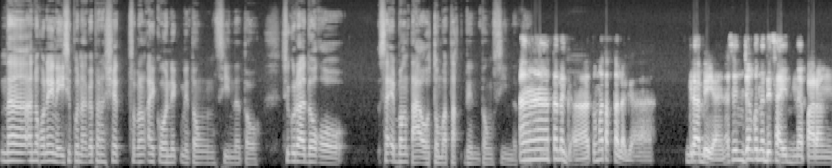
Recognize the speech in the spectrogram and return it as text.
na ano ko na yun, naisip ko na agad parang shit, sobrang iconic nitong scene na to. Sigurado ko sa ibang tao tumatak din tong scene na to. Ah, talaga? Tumatak talaga. Grabe yan. As in, dyan ko na-decide na parang,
